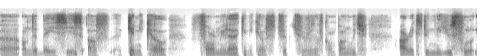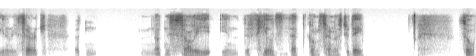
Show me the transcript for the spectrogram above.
uh, on the basis of chemical formula, chemical structures of compound, which are extremely useful in research, but not necessarily in the fields that concern us today. So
